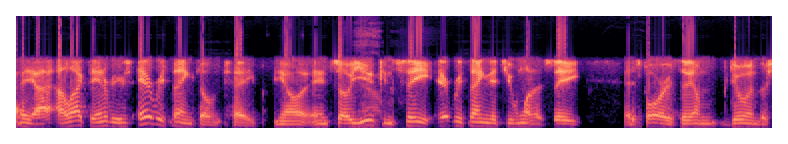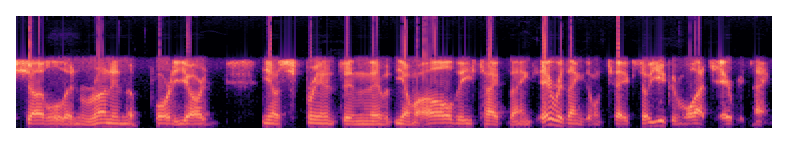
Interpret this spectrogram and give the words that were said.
I, I like the interviews. Everything's on tape, you know, and so you can see everything that you want to see as far as them doing the shuttle and running the forty yard, you know, sprint and you know all these type things. Everything's on tape, so you can watch everything.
